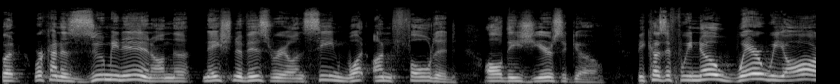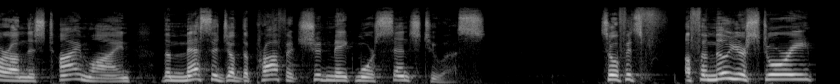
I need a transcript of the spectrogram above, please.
but we're kind of zooming in on the nation of Israel and seeing what unfolded all these years ago. Because if we know where we are on this timeline, the message of the prophet should make more sense to us. So if it's a familiar story,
